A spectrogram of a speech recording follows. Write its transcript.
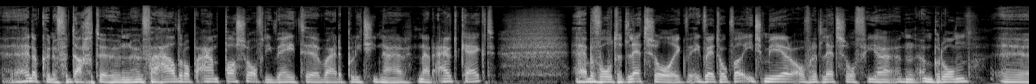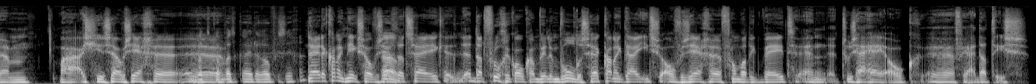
en dan kunnen verdachten hun, hun, verhaal erop aanpassen... of die weten waar de politie naar, naar uitkijkt. bijvoorbeeld het letsel. Ik, ik, weet ook wel iets meer over het letsel via een, een bron. Um, maar als je zou zeggen... Wat, kan, wat kan je erover zeggen? Nee, daar kan ik niks over zeggen. Oh, dat, zei ik, dat vroeg ik ook aan Willem Woelders. Hè. Kan ik daar iets over zeggen van wat ik weet? En toen zei hij ook, uh, van, ja, dat is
